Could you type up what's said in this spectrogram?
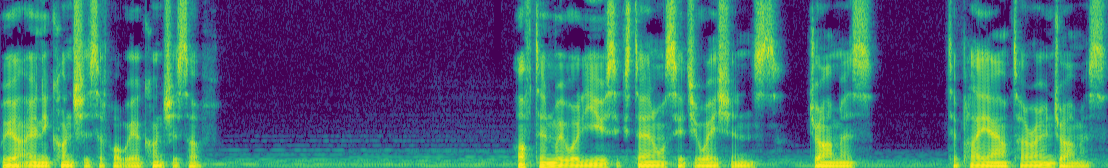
We are only conscious of what we are conscious of. Often we will use external situations, dramas, to play out our own dramas.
